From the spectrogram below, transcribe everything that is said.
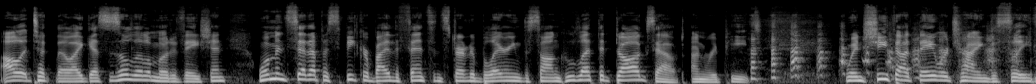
All it took, though, I guess, is a little motivation. Woman set up a speaker by the fence and started blaring the song "Who Let the Dogs Out" on repeat. when she thought they were trying to sleep.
